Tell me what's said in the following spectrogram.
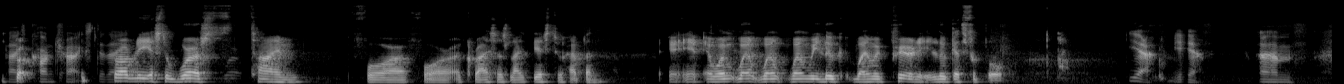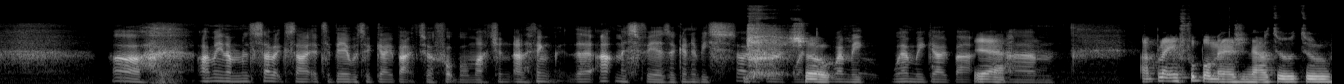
The players' Pro- contracts, do they? Probably is the worst time for for a crisis like this to happen. I- When when when we look when we purely look at football. Yeah, yeah. Um, oh, I mean, I'm so excited to be able to go back to a football match, and, and I think the atmospheres are going to be so good when, So- when we when we go back. Yeah. Um, I'm playing Football Manager now to to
